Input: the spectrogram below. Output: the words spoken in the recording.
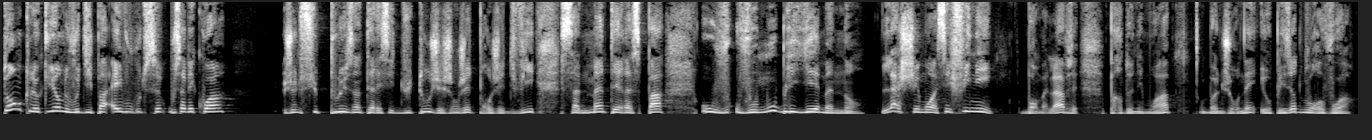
tant que le client ne vous dit pas, hey, vous, vous savez quoi? Je ne suis plus intéressé du tout, j'ai changé de projet de vie, ça ne m'intéresse pas, ou vous, vous m'oubliez maintenant, lâchez-moi, c'est fini. Bon, ben là, pardonnez-moi, bonne journée et au plaisir de vous revoir.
